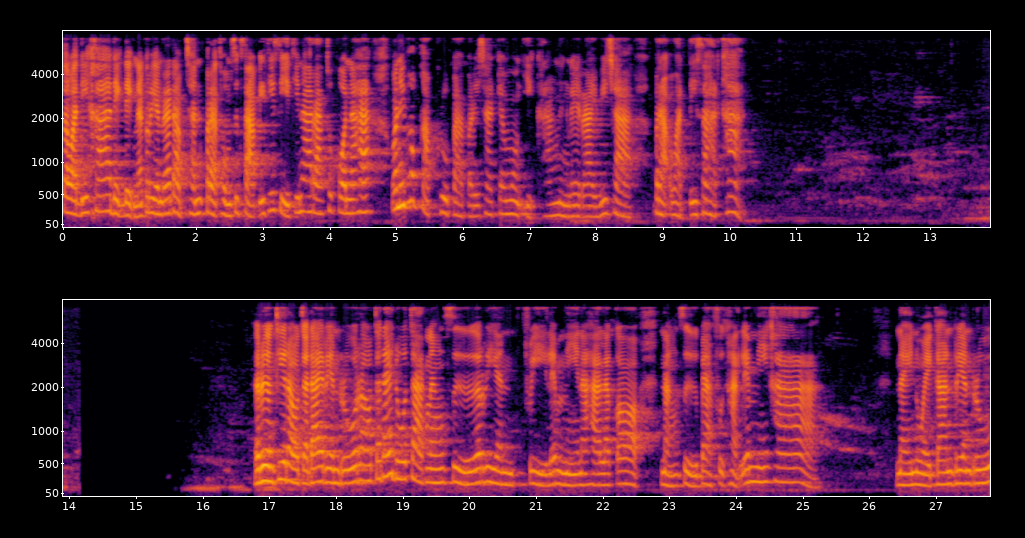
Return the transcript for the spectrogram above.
สวัสดีค่ะ เด็กๆ นักเรียนระดับชั้นประถมศึกษาปีที่ 4 ที่น่ารักทุกคนนะคะ วันนี้พบกับครูป่าปริชาติแก้วมงอีกครั้งหนึ่งในรายวิชาประวัติศาสตร์ค่ะ เรื่องที่เราจะได้เรียนรู้เราจะได้ดูจากหนังสือเรียนฟรีเล่มนี้นะคะ แล้วก็หนังสือแบบฝึกหัดเล่มนี้ค่ะในหน่วยการเรียนรู้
